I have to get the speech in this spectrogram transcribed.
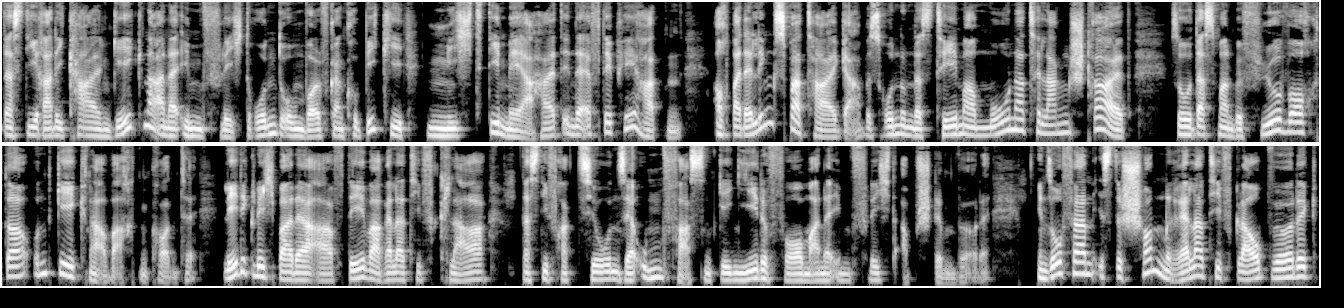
dass die radikalen Gegner einer Impfpflicht rund um Wolfgang Kubicki nicht die Mehrheit in der FDP hatten. Auch bei der Linkspartei gab es rund um das Thema monatelangen Streit so dass man Befürworter und Gegner erwarten konnte. Lediglich bei der AfD war relativ klar, dass die Fraktion sehr umfassend gegen jede Form einer Impfpflicht abstimmen würde. Insofern ist es schon relativ glaubwürdig,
